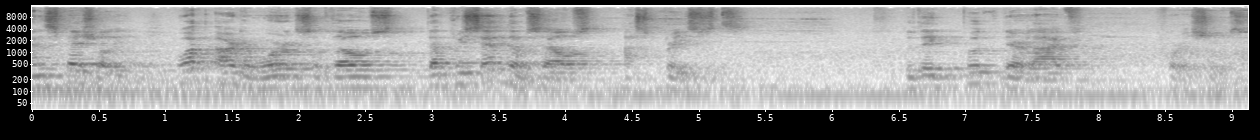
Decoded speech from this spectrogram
And especially, what are the works of those that present themselves as priests? Do they put their lives for issues?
